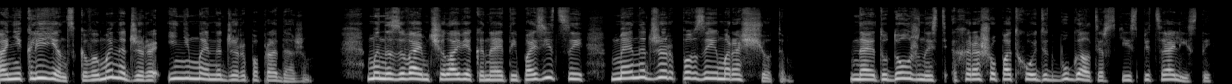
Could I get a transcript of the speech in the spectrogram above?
а не клиентского менеджера и не менеджера по продажам. Мы называем человека на этой позиции менеджер по взаиморасчетам. На эту должность хорошо подходят бухгалтерские специалисты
